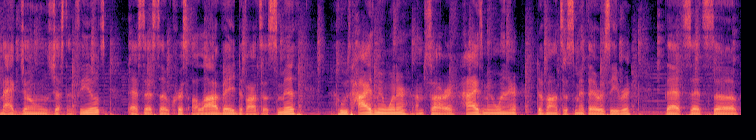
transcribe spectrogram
Mac Jones, Justin Fields. That sets up Chris Olave, Devonta Smith, who's Heisman winner. I'm sorry, Heisman winner, Devonta Smith at receiver. That sets up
